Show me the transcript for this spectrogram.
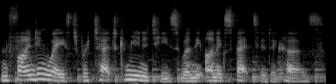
and finding ways to protect communities when the unexpected occurs.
